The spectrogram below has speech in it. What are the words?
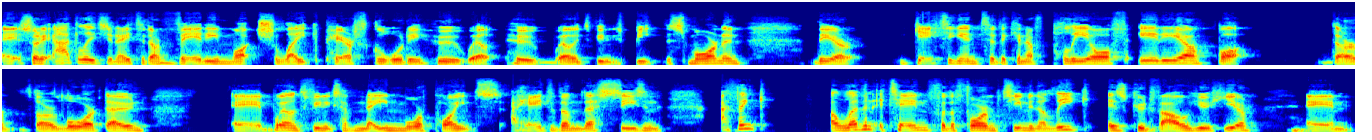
uh, sorry, Adelaide United are very much like Perth Glory, who well, who Wellington Phoenix beat this morning. They are getting into the kind of playoff area, but they're they're lower down. Uh, Wellington Phoenix have nine more points ahead of them this season. I think 11 to 10 for the form team in the league is good value here. Um,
